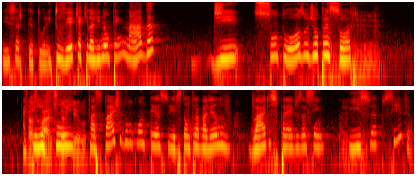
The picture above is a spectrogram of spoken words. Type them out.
isso é arquitetura. E tu vê que aquilo ali não tem nada de suntuoso ou de opressor. Uhum. Aquilo faz flui, daquilo. faz parte de um contexto. E eles estão trabalhando vários prédios assim. Uhum. E isso é possível.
